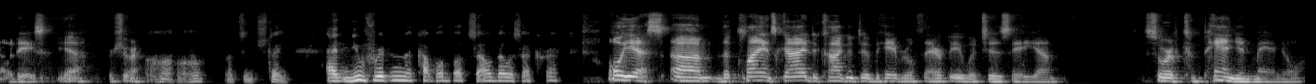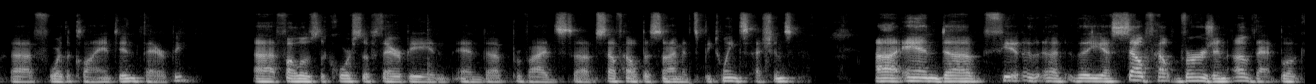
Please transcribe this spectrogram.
nowadays. Yeah, for sure. Uh-huh. That's interesting. And you've written a couple of books, Aldo, is that correct? Oh, yes. Um, the Client's Guide to Cognitive Behavioral Therapy, which is a um, sort of companion manual uh, for the client in therapy, uh, follows the course of therapy and, and uh, provides uh, self help assignments between sessions. Uh, and uh, the self help version of that book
